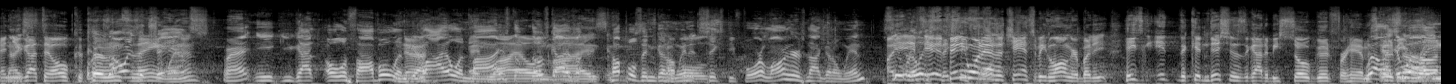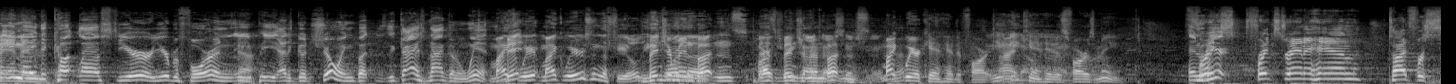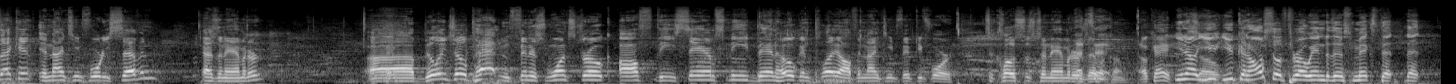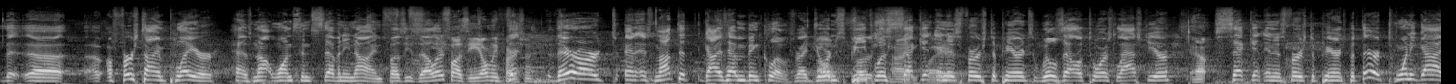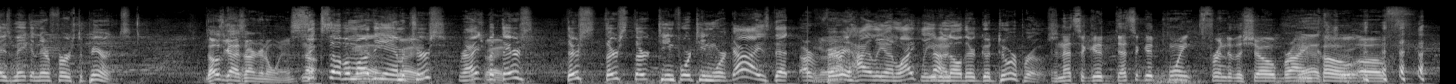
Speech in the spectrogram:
And Nice. you got the old There's cocoons. always a They ain't winning. chance. Right? You, you got Olazábal and Yeah. Lyle and, And Mize. Lyle Those and guys, Mize and couples isn't going to win at Couples. 64. Langer's not going to win. Uh, really if, if anyone has a chance to be longer, but he, he's it, the conditions have got to be so good for him. Well, it's well he, running he made and- the cut last year or year before, and Yeah. he, he had a good showing, but the guy's not going to win. Mike Ben- Weir, Mike Weir's in the field. Benjamin the Buttons. par That's Benjamin Buttons. yesterday. Mike Weir can't hit it far. He, he know, can't hit as far as me. And Frank, Frank Stranahan tied for second in 1947 as an amateur. Uh, Billy Joe Patton finished one stroke off the Sam Snead Ben Hogan playoff in 1954. It's the closest an amateur That's ever it. come. Okay. you know, so- you, you can also throw into this mix that that, that uh, a first time player has not won since 79, Fuzzy Zoeller. Fuzzy, only person. Th- There are, t- and it's not that guys haven't been close, right? Oh, Jordan Oh, Spieth was first-time second in his first appearance. Will Zalatoris last year, Yep. second in his first appearance. But there are 20 guys making their first appearance. Those guys aren't going to win. Six of them are the that's right. amateurs, right? But there's there's there's 13, 14 more guys that are very highly unlikely, No. even though they're good tour pros. And that's a good that's a good point, friend of the show, Brian Yeah, Coe of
